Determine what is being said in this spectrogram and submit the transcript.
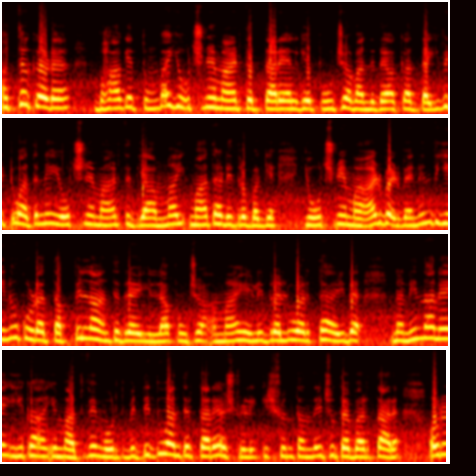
ಹತ್ತು ಕಡೆ ಭಾಗ್ಯ ತುಂಬ ಯೋಚನೆ ಮಾಡ್ತಿರ್ತಾರೆ. ಅಲ್ಲಿಗೆ ಪೂಜಾ ಬಂದಿದೆ. ಅಕ್ಕ, ದಯವಿಟ್ಟು ಅದನ್ನೇ ಯೋಚನೆ ಮಾಡ್ತಿದ್ಯಾ? ಅಮ್ಮ ಮಾತಾಡಿದ್ರ ಬಗ್ಗೆ ಯೋಚನೆ ಮಾಡಬೇಡ್ವೆ. ನಿಂದು ಏನೂ ಕೂಡ ತಪ್ಪಿಲ್ಲ ಅಂತಿದ್ರೆ ಇಲ್ಲ ಪೂಜಾ. ಅಮ್ಮ ಹೇಳಿದ್ರಲ್ಲೂ ಅರ್ಥ ಇದೆ. ನನ್ನಿಂದಾನೇ ಈಗ ಈ ಮದುವೆ ಮುರಿದು ಬಿದ್ದಿದ್ದು ಅಂತಿರ್ತಾರೆ. ಅಷ್ಟರಲ್ಲಿ ಕಿಶುನ್ ತಂದೆ ಜೊತೆ ಬರ್ತಾರೆ. ಅವರು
